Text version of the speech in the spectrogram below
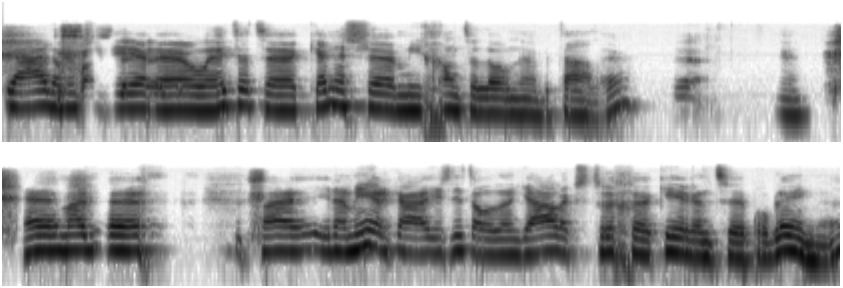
Ja, dan moet je weer, uh, hoe heet het, uh, kennismigrantenloon uh, betalen. Hè? Ja. ja. maar, maar in Amerika is dit al een jaarlijks terugkerend probleem. Hè?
